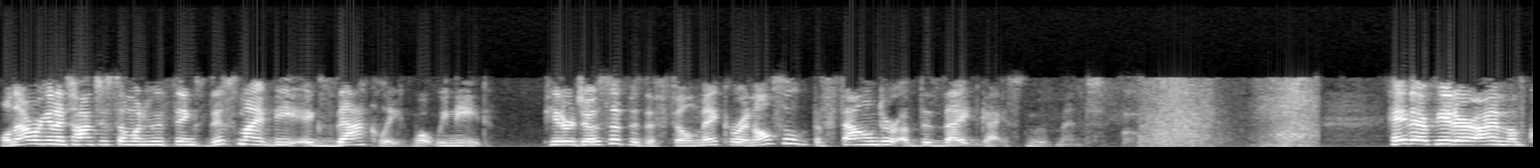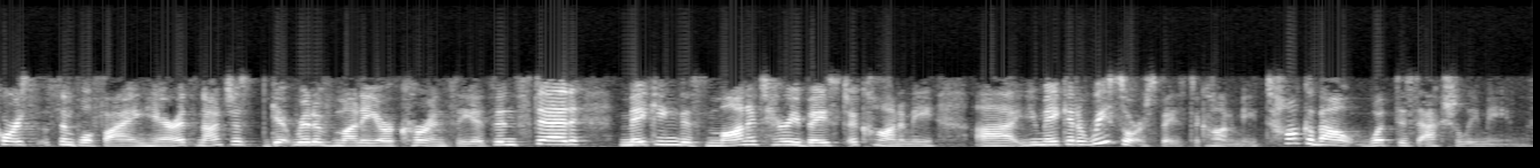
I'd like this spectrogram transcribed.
Well, now we're going to talk to someone who thinks this might be exactly what we need. Peter Joseph is a filmmaker and also the founder of the Zeitgeist movement. Hey there, Peter. I'm, of course, simplifying here. It's not just get rid of money or currency. It's instead making this monetary-based economy, uh, you make it a resource-based economy. Talk about what this actually means.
